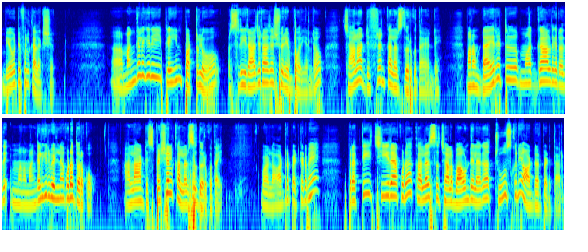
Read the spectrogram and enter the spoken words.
బ్యూటిఫుల్ కలెక్షన్. మంగళగిరి ప్లెయిన్ పట్టులో శ్రీ రాజరాజేశ్వరి ఎంపోరియంలో చాలా డిఫరెంట్ కలర్స్ దొరుకుతాయండి. మనం డైరెక్ట్ మగ్గాల దగ్గర అదే మన మంగళగిరి వెళ్ళినా కూడా దొరకవు. అలాంటి స్పెషల్ కలర్స్ దొరుకుతాయి. వాళ్ళు ఆర్డర్ పెట్టడమే ప్రతి చీర కూడా కలర్స్ చాలా బాగుండేలాగా చూసుకుని ఆర్డర్ పెడతారు.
